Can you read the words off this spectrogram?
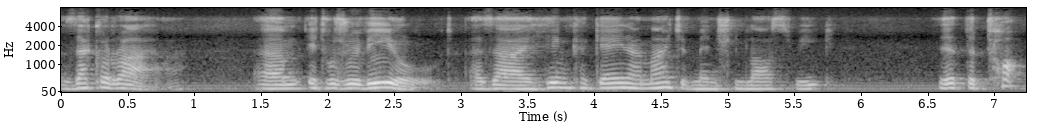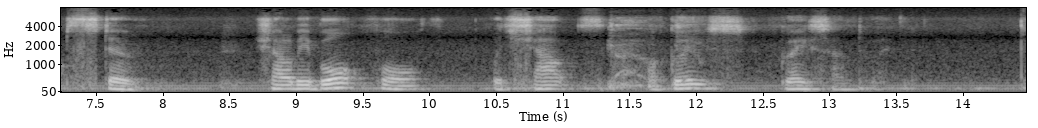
Zechariah, um, it was revealed, as I think again I might have mentioned last week, that the top stone shall be brought forth with shouts of grace, grace unto it.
